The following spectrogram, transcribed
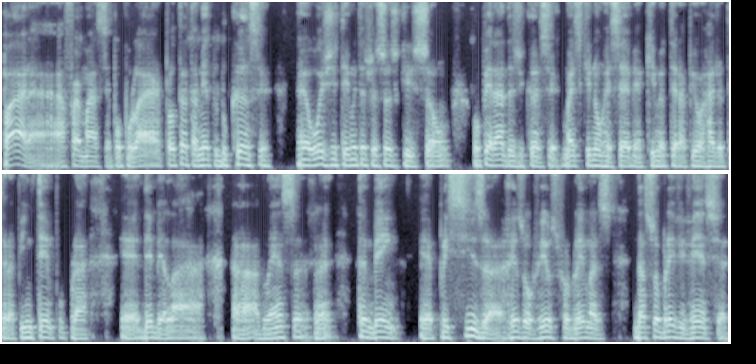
para a farmácia popular, para o tratamento do câncer. É, hoje tem muitas pessoas que são operadas de câncer, mas que não recebem a quimioterapia ou a radioterapia em tempo para é, debelar a doença, né? também é, precisa resolver os problemas da sobrevivência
